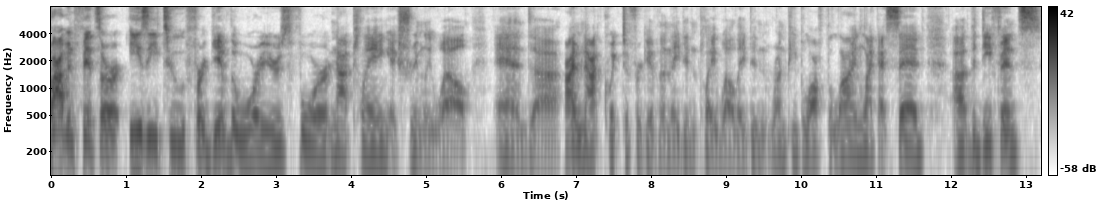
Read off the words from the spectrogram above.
Bob and Fitz are easy to forgive the Warriors for not playing extremely well and uh, I'm not quick to forgive them. They didn't play well. They didn't run people off the line. Like I said, uh, the defense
